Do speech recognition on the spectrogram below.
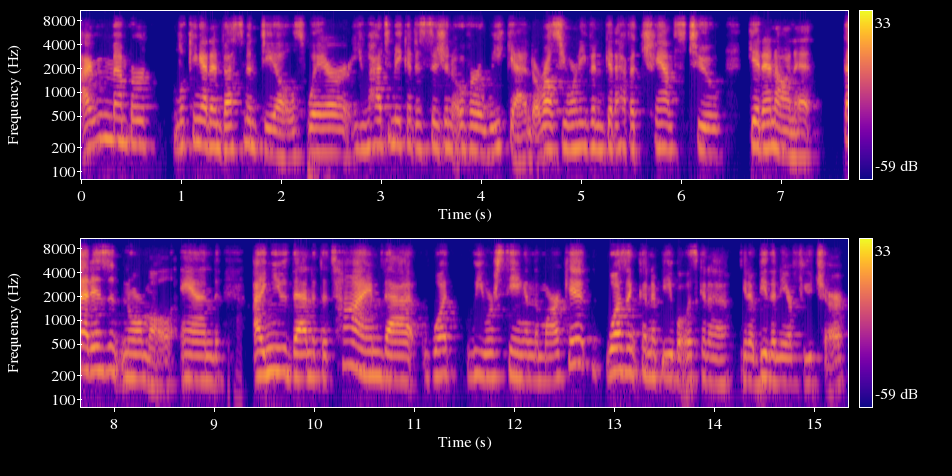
I remember looking at investment deals where you had to make a decision over a weekend, or else you weren't even going to have a chance to get in on it. That isn't normal. And I knew then at the time that what we were seeing in the market wasn't going to be what was going to, you know, be the near future.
